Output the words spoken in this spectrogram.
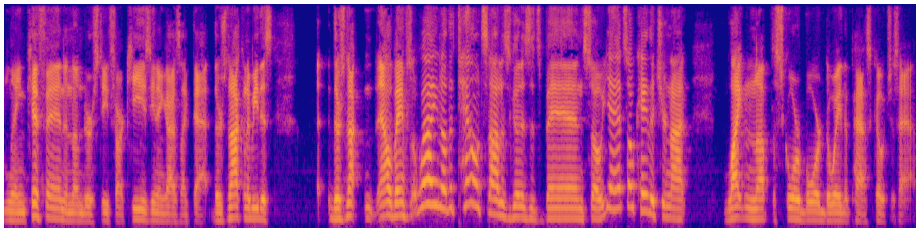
Lane Kiffin and under Steve Sarkisian and guys like that. There's not going to be this. There's not Alabama. Well, you know the talent's not as good as it's been. So yeah, it's okay that you're not lighting up the scoreboard the way the past coaches have.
